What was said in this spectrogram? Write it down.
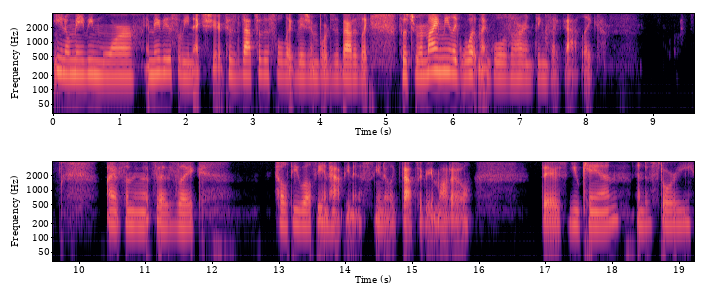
you know maybe more and maybe this will be next year because that's what this whole like vision board is about is like supposed to remind me like what my goals are and things like that like i have something that says like healthy, wealthy, and happiness. You know, like that's a great motto. There's you can, end of story.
